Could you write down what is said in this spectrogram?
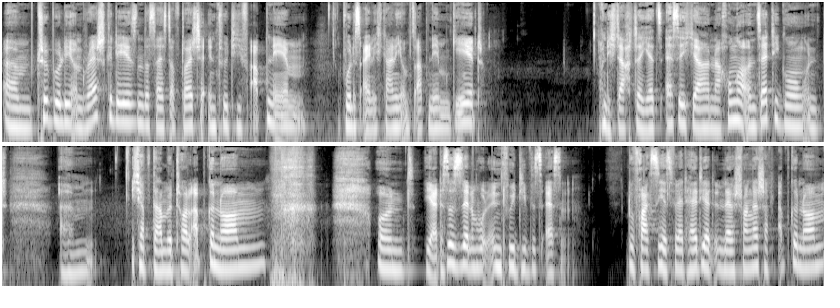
ähm, Tripoli und Rash gelesen, das heißt auf Deutsch ja intuitiv abnehmen, obwohl es eigentlich gar nicht ums Abnehmen geht. Und ich dachte, jetzt esse ich ja nach Hunger und Sättigung und ähm, ich habe damit toll abgenommen. und ja, das ist ja wohl intuitives Essen. Du fragst dich jetzt vielleicht, hätte die hat in der Schwangerschaft abgenommen?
